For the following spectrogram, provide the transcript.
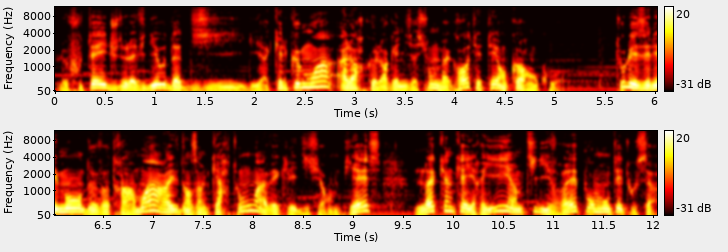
Le footage de la vidéo date d'il y a quelques mois, alors que l'organisation de ma grotte était encore en cours. Tous les éléments de votre armoire arrivent dans un carton avec les différentes pièces, la quincaillerie et un petit livret pour monter tout ça.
